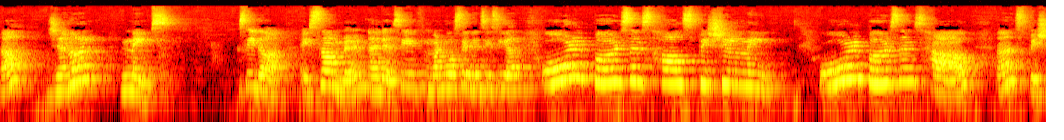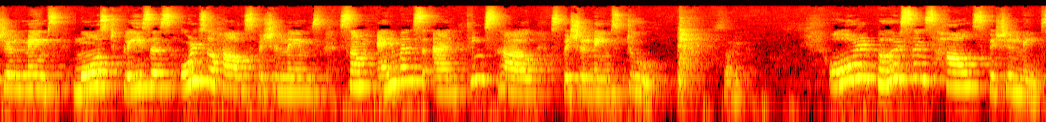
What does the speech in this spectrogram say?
Huh? General names. See the example and uh, see one more sentence is here. All persons have special name. All persons have uh, special names. Most places also have special names. Some animals and things have special names too. Sorry. All persons have special names.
